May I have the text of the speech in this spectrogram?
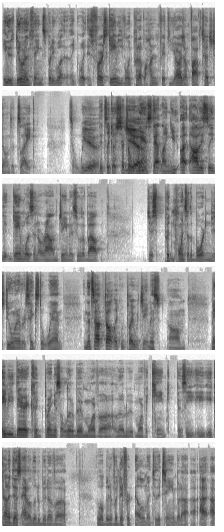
he was doing things, but he was like what his first game he only put up 150 yards on five touchdowns. It's like it's a weird. Yeah. It's like a, such Yeah. a weird stat line. You uh, obviously the game wasn't around Jameis. It was about just putting points on the board and just doing whatever it takes to win. And that's how it felt like we played with Jameis. Um, maybe Derek could bring us a little bit more of a, a little bit more of a kink because he he, he kind of does add a little bit of a a little bit of a different element to the team. But I, I, I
